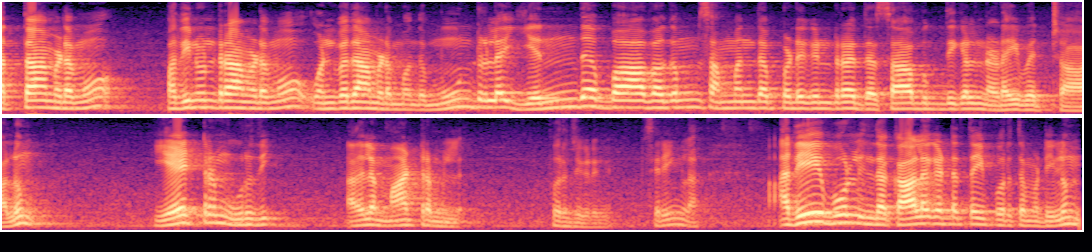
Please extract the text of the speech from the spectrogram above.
பத்தாம் இடமோ பதினொன்றாம் இடமோ ஒன்பதாம் இடமோ அந்த மூன்றில் எந்த பாவகம் சம்பந்தப்படுகின்ற தசாபுக்திகள் நடைபெற்றாலும் ஏற்றம் உறுதி. அதில் மாற்றம் இல்லை. புரிஞ்சுக்கிடுங்க. சரிங்களா? அதே போல் இந்த காலகட்டத்தை பொறுத்த மட்டிலும்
